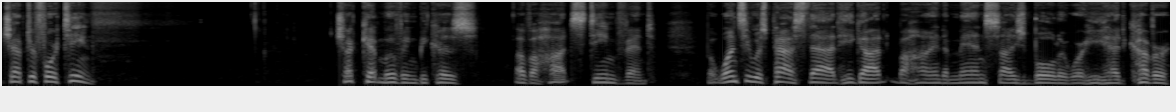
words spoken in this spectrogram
Chapter 14 Chuck kept moving because of a hot steam vent, but once he was past that, he got behind a man sized boulder where he had cover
